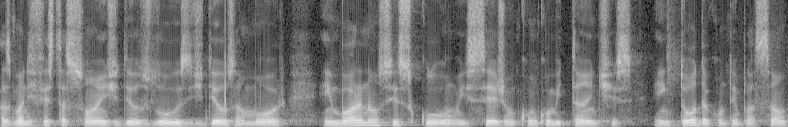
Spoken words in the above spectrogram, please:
As manifestações de Deus Luz e de Deus Amor, embora não se excluam e sejam concomitantes em toda a contemplação,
